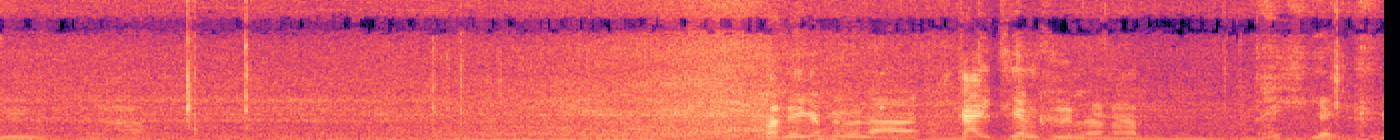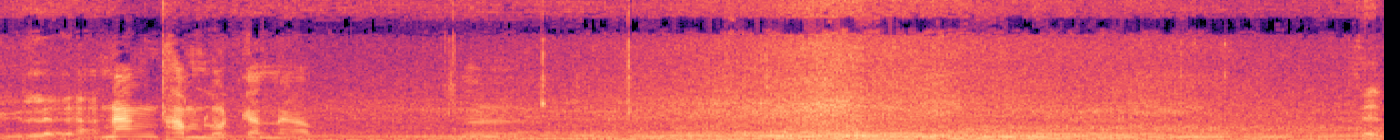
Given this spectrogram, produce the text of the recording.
นี่นะครับ ตอนนี้ก็เป็นเวลาใกล้เที่ยงคืนแล้วนะครับเที่ยงคืนเลยฮะนั่งทำรถกันนะครับ เออเสร็จ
